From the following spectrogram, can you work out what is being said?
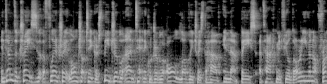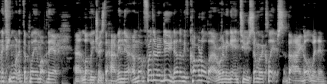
In terms of traits, he's got the flair trait, long shot taker, speed dribbler, and technical dribbler, all lovely traits to have in that base attack midfield, or even up front if you wanted to play him up there. Uh, lovely traits to have in there. And without further ado, now that we've covered all that, we're going to get into some of the clips that I got with him.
